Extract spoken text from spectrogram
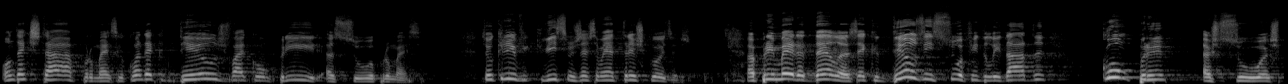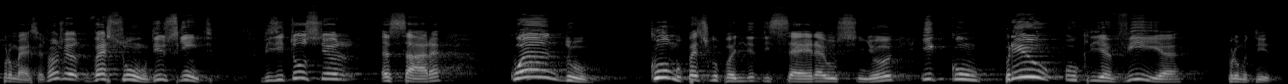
Onde é que está a promessa? Quando é que Deus vai cumprir a sua promessa? Então eu queria que víssemos nesta manhã três coisas. A primeira delas é que Deus, em sua fidelidade, cumpre as suas promessas. Vamos ver, verso 1 diz o seguinte: Visitou o Senhor a Sara quando, como, peço desculpa, lhe dissera o Senhor e cumpriu o que lhe havia prometido.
